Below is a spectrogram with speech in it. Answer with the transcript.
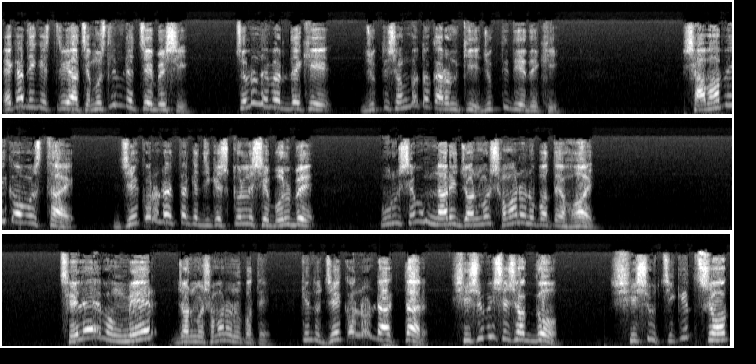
একাধিক স্ত্রী আছে মুসলিমদের চেয়ে বেশি। চলুন এবার দেখি যুক্তিসঙ্গত কারণ কি? যুক্তি দিয়ে দেখি। স্বাভাবিক অবস্থায় যে কোনো ডাক্তারকে জিজ্ঞেস করলে সে বলবে, পুরুষ এবং নারী জন্ম সমান অনুপাতে হয়। ছেলে এবং মেয়ের জন্ম সমান অনুপাতে। কিন্তু যে কোনো ডাক্তার, শিশু বিশেষজ্ঞ, শিশু চিকিৎসক,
